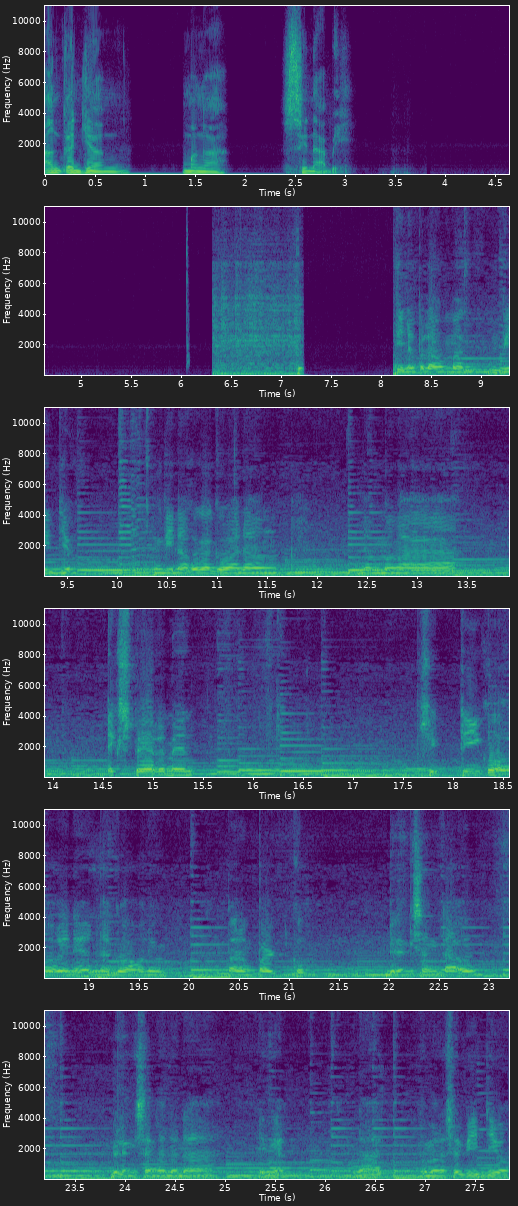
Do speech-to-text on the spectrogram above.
ang kanyang mga sinabi. Hindi na pala ako mag-video. Hindi na ako gagawa ng ng mga experiment. Kasi tingin ko, okay na yun. Nagawa ko na yung parang part ko bilang isang tao. Bilang isang ano na, yun nga, na umano sa video.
